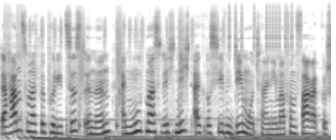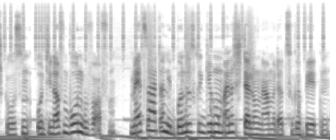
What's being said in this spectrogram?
Da haben zum Beispiel PolizistInnen einen mutmaßlich nicht aggressiven Demo-Teilnehmer vom Fahrrad gestoßen und ihn auf den Boden geworfen. Melzer hat dann die Bundesregierung um eine Stellungnahme dazu gebeten.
